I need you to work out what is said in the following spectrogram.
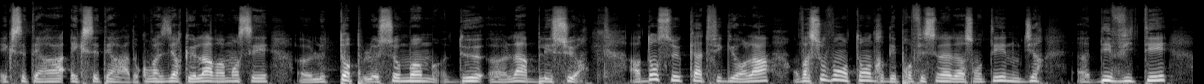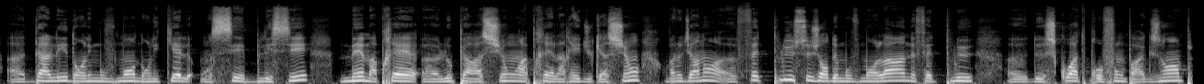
etc., etc. Donc, on va se dire que là, vraiment, c'est le top, le summum de la blessure. Alors, dans ce cas de figure-là, on va souvent entendre des professionnels de la santé nous dire euh, d'éviter euh, d'aller dans les mouvements dans lesquels on s'est blessé, même après euh, l'opération, après la rééducation. On va nous dire non, faites plus ce genre de mouvement-là, ne faites plus de squat profond par exemple,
